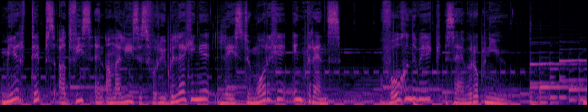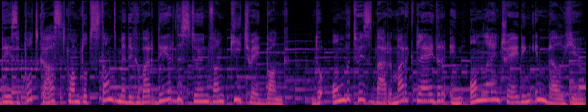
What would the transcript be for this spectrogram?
Meer tips, advies en analyses voor uw beleggingen leest u morgen in Trends. Volgende week zijn we er opnieuw. Deze podcast kwam tot stand met de gewaardeerde steun van Keytrade Bank, de onbetwistbare marktleider in online trading in België.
